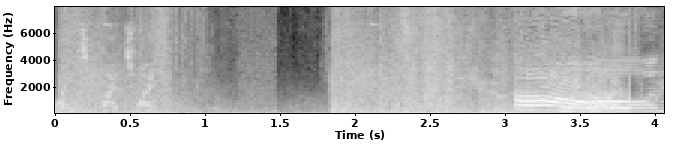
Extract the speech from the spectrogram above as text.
White, white, white. โอ้โดน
